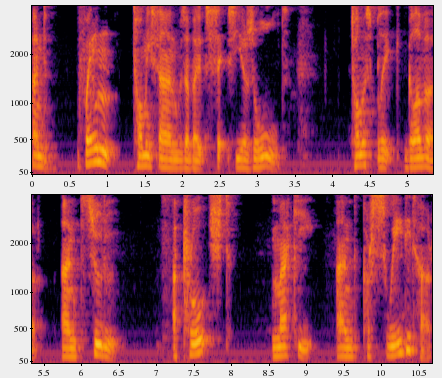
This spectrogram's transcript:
And when Tomi San was about six years old, Thomas Blake Glover and Tsuru approached Maki and persuaded her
